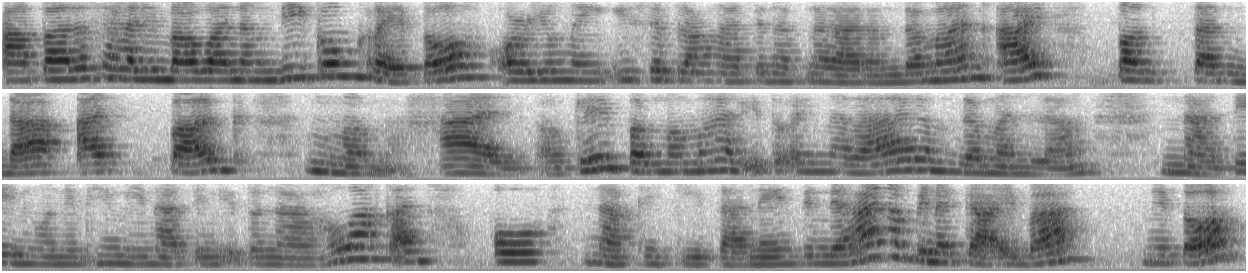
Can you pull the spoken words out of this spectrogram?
uh, para sa halimbawa ng di konkreto or yung naiisip lang natin at nararamdaman ay pagtanda at pagmamahal. Okay? Pagmamahal, ito ay nararamdaman lang natin, ngunit hindi natin ito nahawakan o nakikita. Naintindihan ang pinagkaiba nito?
